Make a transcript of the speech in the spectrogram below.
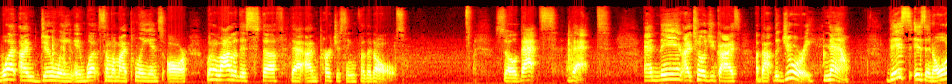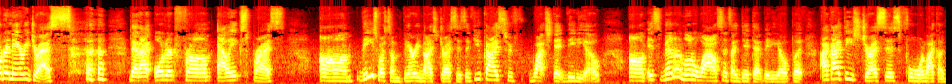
what I'm doing and what some of my plans are with a lot of this stuff that I'm purchasing for the dolls. So that's that. And then I told you guys about the jewelry. Now, this is an ordinary dress that I ordered from AliExpress. Um, these were some very nice dresses. If you guys have watched that video, um, it's been a little while since I did that video, but I got these dresses for like a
